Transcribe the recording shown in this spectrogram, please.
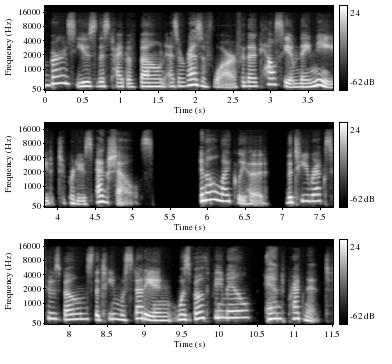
Birds use this type of bone as a reservoir for the calcium they need to produce eggshells. In all likelihood, the T Rex whose bones the team was studying was both female and pregnant.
